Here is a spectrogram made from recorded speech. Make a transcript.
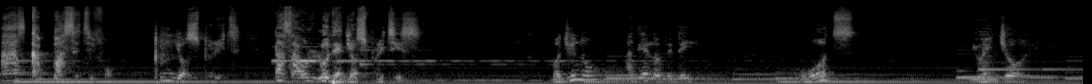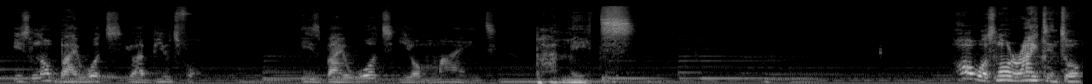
has capacity for in your spirit. That's how loaded your spirit is. But you know, at the end of the day, what you enjoy is not by what you are built for, is by what your mind permits. Paul was not writing to,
